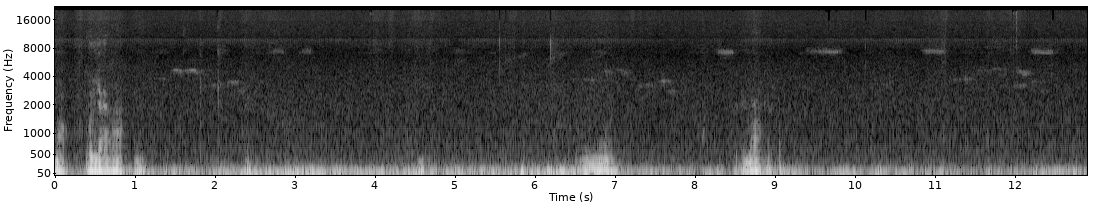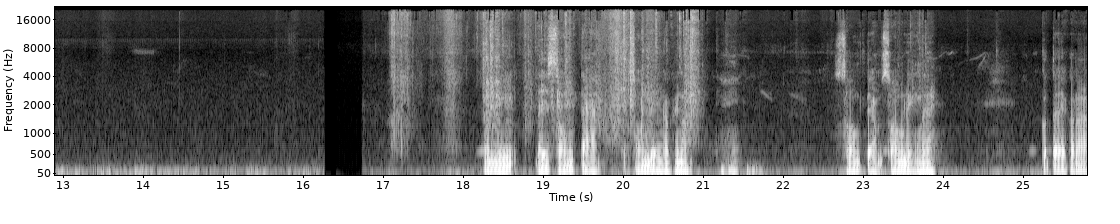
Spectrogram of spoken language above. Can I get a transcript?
เนาะตัวใหญ่มากอืมใหญ่มากเลยครับวันนี้ได้สองแต้มสองเด่งครับพี่น้องสองแต้มสองเด่งเลยก็แต่ก็ได้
